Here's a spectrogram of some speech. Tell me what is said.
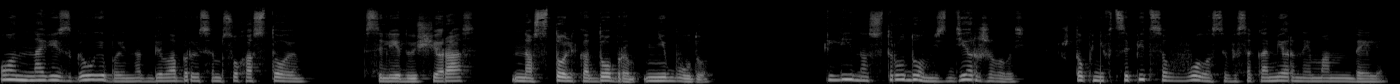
Он навис глыбой над белобрысым сухостоем. «В следующий раз настолько добрым не буду!» Лина с трудом сдерживалась, чтоб не вцепиться в волосы высокомерной Мандели.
